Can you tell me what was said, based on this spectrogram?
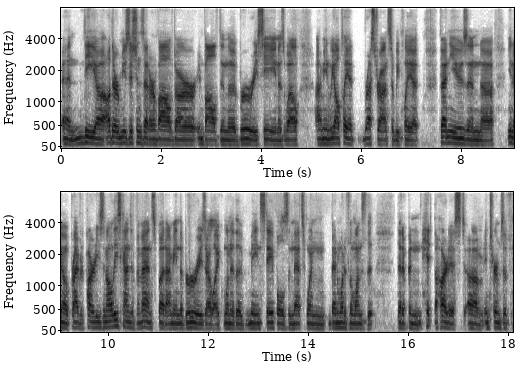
and the uh, other musicians that are involved are involved in the brewery scene as well. I mean we all play at restaurants and we play at venues and uh, you know private parties and all these kinds of events. But i mean the breweries are like one of the main staples and that's when been one of the ones that that have been hit the hardest um, in terms of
